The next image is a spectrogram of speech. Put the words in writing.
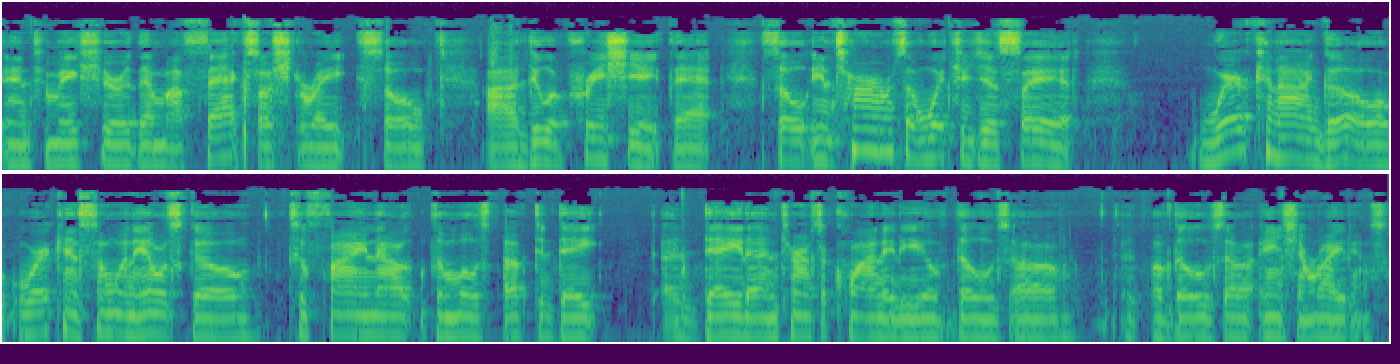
and to make sure that my facts are straight." So I do appreciate that. So in terms of what you just said, where can I go? Where can someone else go to find out the most up to date uh, data in terms of quantity of those uh, of those uh, ancient writings?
